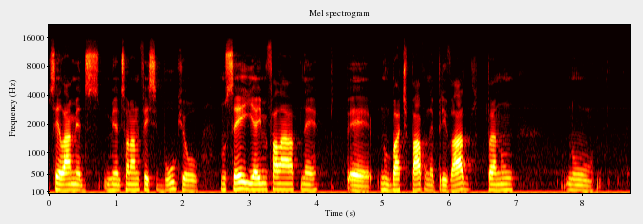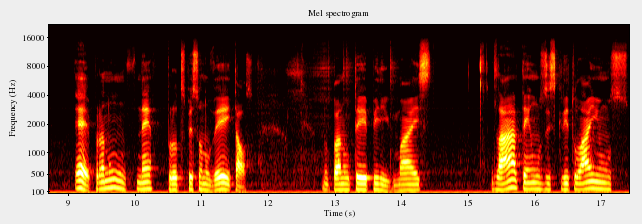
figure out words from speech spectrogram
sei lá, me, adicionar no Facebook ou não sei, e aí me falar, né, é, no bate-papo, né, privado, para não, não é, para não, né, para outras pessoas não ver e tal. Para não ter perigo, mas lá tem uns inscritos lá e uns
